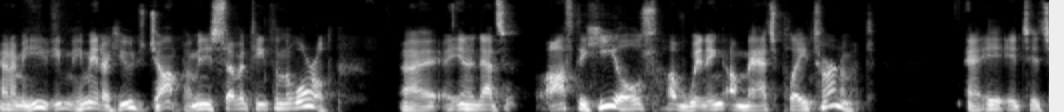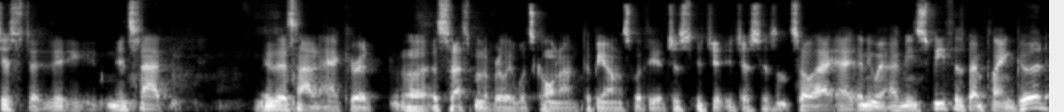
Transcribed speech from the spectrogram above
and I mean he he, he made a huge jump. I mean he's 17th in the world. Uh, and that's off the heels of winning a match play tournament. Uh, it, it's just, uh, it's not, it's not an accurate uh, assessment of really what's going on, to be honest with you. It just, it, it just isn't. So I, I, anyway, I mean, Spieth has been playing good.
